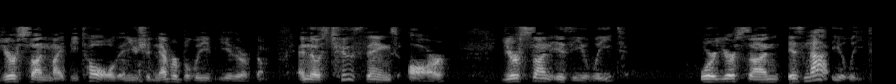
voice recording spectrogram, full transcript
your son might be told, and you should never believe either of them. And those two things are, your son is elite, or your son is not elite.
